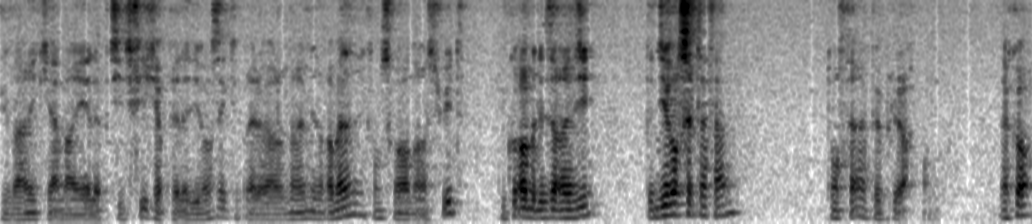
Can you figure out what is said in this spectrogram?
du mari qui a marié la petite fille, qui après l'a divorcée, qui après l'a marié Rabban, comme ce qu'on va voir dans la suite. Du coup, Rabbi a dit, t'as divorcé ta femme, ton frère ne peut plus la reprendre. D'accord?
